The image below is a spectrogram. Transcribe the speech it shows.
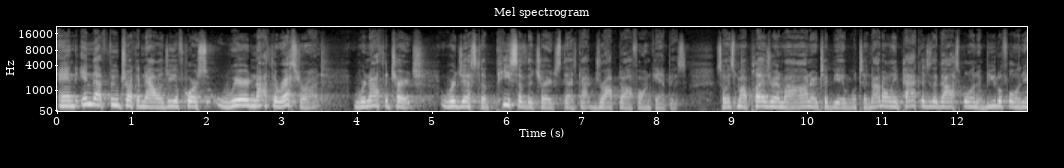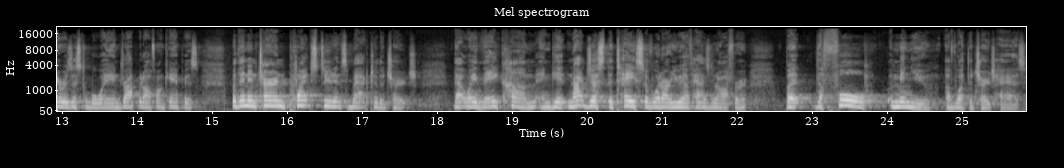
And in that food truck analogy, of course, we're not the restaurant, we're not the church, we're just a piece of the church that got dropped off on campus. So it's my pleasure and my honor to be able to not only package the gospel in a beautiful and irresistible way and drop it off on campus, but then in turn point students back to the church. That way they come and get not just the taste of what our RUF has to offer, but the full menu of what the church has.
